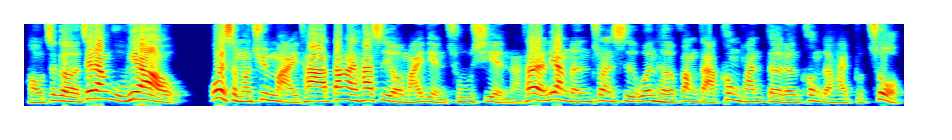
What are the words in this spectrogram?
好，这个这张股票为什么去买它？当然它是有买点出现呐，它的量能算是温和放大，控盘的人控的还不错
